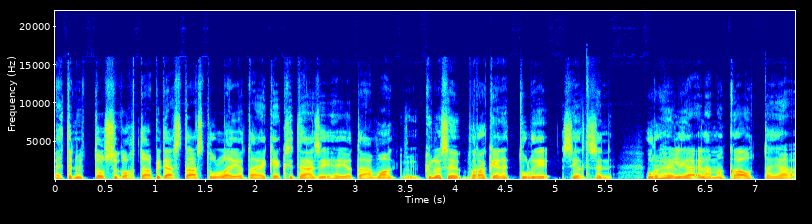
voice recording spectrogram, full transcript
että nyt tuossa kohtaa pitäisi taas tulla jotain ja keksitään siihen jotain, vaan kyllä se rakenne tuli sieltä sen urheilijaelämän kautta ja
